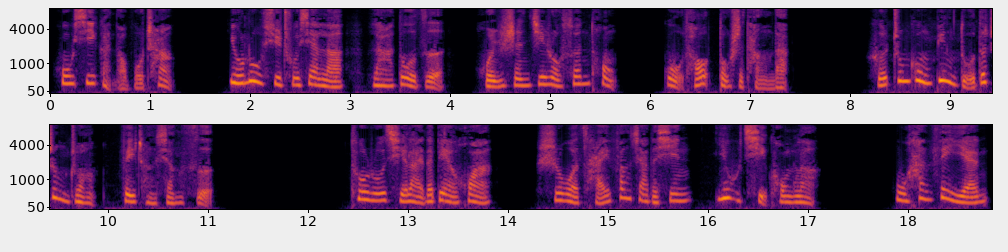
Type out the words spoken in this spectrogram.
呼吸感到不畅，又陆续出现了拉肚子。浑身肌肉酸痛，骨头都是疼的，和中共病毒的症状非常相似。突如其来的变化使我才放下的心又起空了。武汉肺炎，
